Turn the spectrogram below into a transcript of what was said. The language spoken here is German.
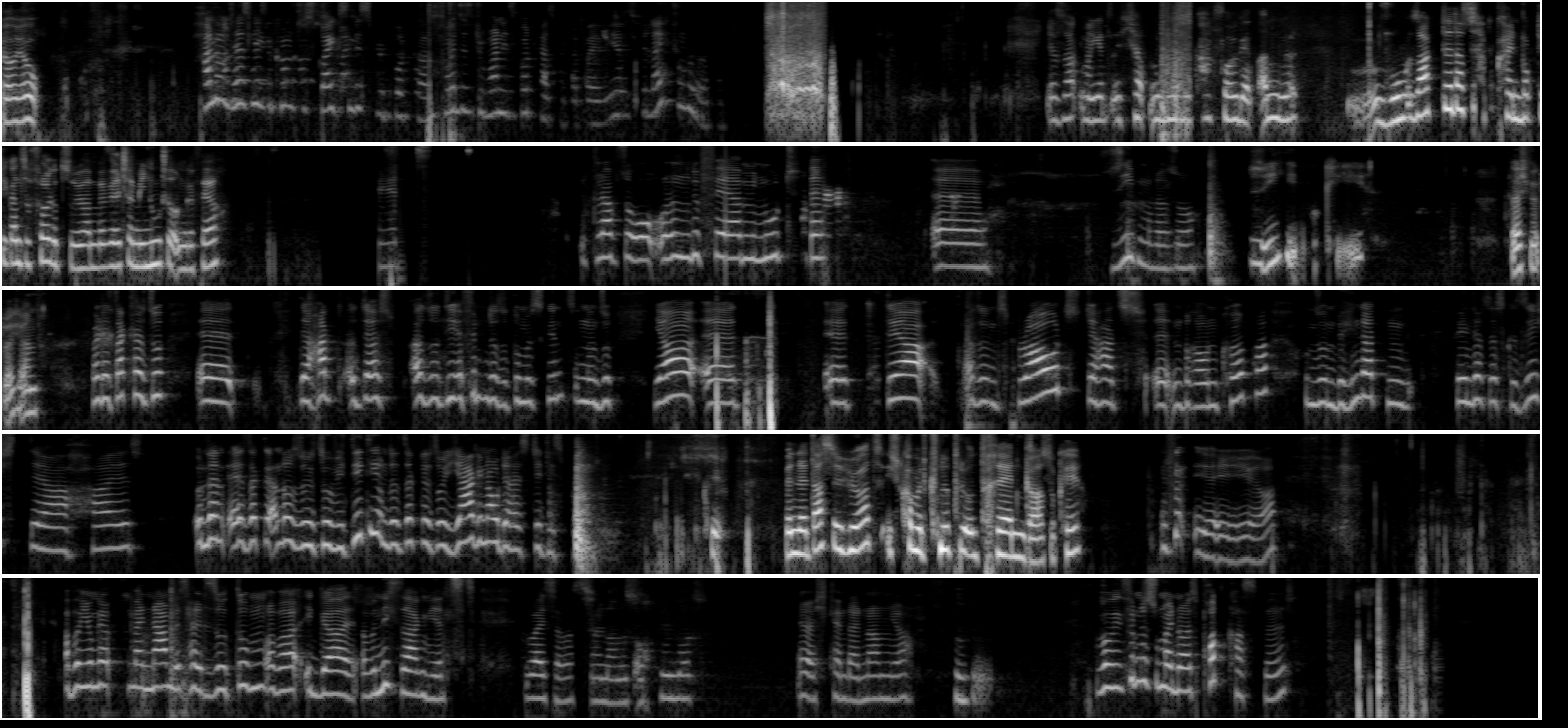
Jo, jo. Hallo und herzlich willkommen zu Spikes Mystery Podcast. Heute ist Giovannis Podcast mit dabei, wie ihr es vielleicht schon gehört habt. Ja, sag mal jetzt, ich habe mir diese Folge jetzt angehört. Wo sagt er das? Ich habe keinen Bock, die ganze Folge zu hören. Bei welcher Minute ungefähr? Ich glaube so ungefähr Minute äh, sieben oder so. Sieben, okay. Hör ich mir gleich an. Weil der sagt halt so, äh, der hat, das, also die erfinden da so dumme Skins und dann so, ja, äh, äh, der, also ein Sprout, der hat äh, einen braunen Körper und so ein behinderten, behindertes Gesicht, der heißt. Und dann äh, sagt der andere so, so wie Diddy und dann sagt er so, ja genau, der heißt Diddy Sprout. Okay. Wenn er das hier hört, ich komme mit Knüppel und Tränengas, okay? ja, ja. Aber Junge, mein Name ist halt so dumm, aber egal. Aber nicht sagen jetzt. Du weißt ja was. Mein Name ist auch 100. Ja, ich kenne deinen Namen, ja. Mhm. Aber wie findest du mein neues Podcast-Bild?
